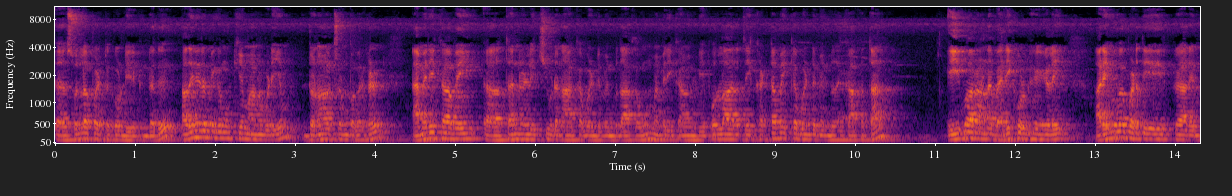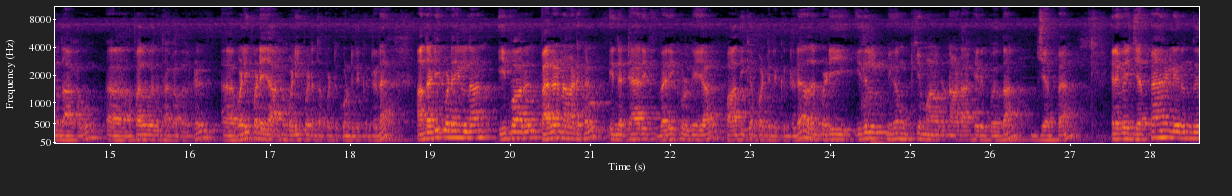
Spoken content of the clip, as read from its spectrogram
அஹ், சொல்லப்பட்டு கொண்டிருக்கின்றது. அதே நேரம் மிக முக்கியமான விடயம் டொனால்ட் ட்ரம்ப் அவர்கள் அமெரிக்காவை அஹ், தன்னெழுச்சியுடன் ஆக்க வேண்டும் என்பதாகவும் அமெரிக்காவினுடைய பொருளாதாரத்தை கட்டமைக்க வேண்டும் என்பதற்காகத்தான் இவ்வாறான வரி கொள்கைகளை அறிமுகப்படுத்தி இருக்கிறார் என்பதாகவும் அஹ், பல்வேறு தகவல்கள் அஹ், வெளிப்படையாக வெளிப்படுத்தப்பட்டு கொண்டிருக்கின்றன. அந்த அடிப்படையில் தான் இவ்வாறு பல நாடுகள் இந்த டேரிஃப் வரி கொள்கையால் பாதிக்கப்பட்டிருக்கின்றன. அதன்படி இதில் மிக முக்கியமான ஒரு நாடாக இருப்பதுதான் ஜப்பான். எனவே ஜப்பானில் இருந்து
